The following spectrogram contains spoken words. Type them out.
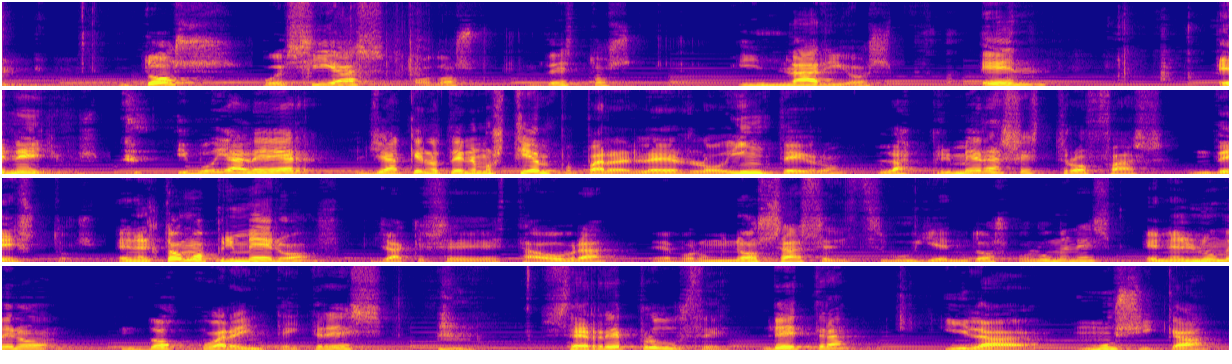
dos poesías o dos de estos himnarios en, en ellos. Y voy a leer, ya que no tenemos tiempo para leerlo íntegro, las primeras estrofas de estos. En el tomo primero, ya que esta obra es voluminosa, se distribuye en dos volúmenes, en el número 243 se reproduce letra y la música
